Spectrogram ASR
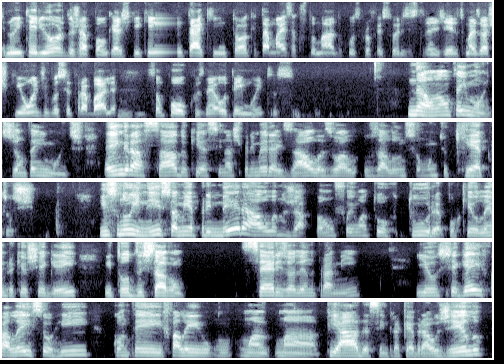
no interior do Japão, que acho que quem está aqui em Tóquio está mais acostumado com os professores estrangeiros, mas eu acho que onde você trabalha uhum. são poucos, né? Ou tem muitos? Não, não tem muitos, não tem muitos. É engraçado que assim nas primeiras aulas os alunos são muito quietos. Isso no início, a minha primeira aula no Japão foi uma tortura, porque eu lembro que eu cheguei e todos estavam sérios olhando para mim. E eu cheguei, falei, sorri, contei, falei uma, uma piada assim para quebrar o gelo.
